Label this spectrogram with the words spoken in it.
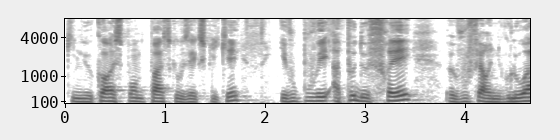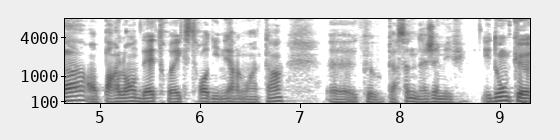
qui ne correspondent pas à ce que vous expliquez. Et vous pouvez, à peu de frais, euh, vous faire une gloire en parlant d'être extraordinaire lointain. Euh, que personne n'a jamais vu. Et donc euh,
